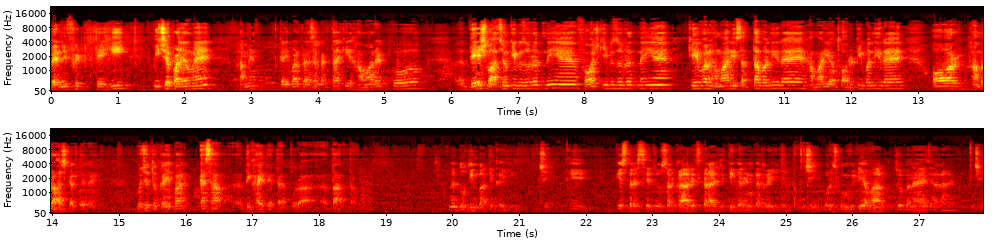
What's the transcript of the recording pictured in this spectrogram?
बेनिफिट के ही पीछे पड़े हुए हैं। हमें कई बार तो ऐसा लगता है कि हमारे को देशवासियों की भी ज़रूरत नहीं है फौज की भी ज़रूरत नहीं है केवल हमारी सत्ता बनी रहे हमारी अथॉरिटी बनी रहे और हम राज करते रहे। मुझे तो कई बार ऐसा दिखाई देता है पूरा तारतम्य दो तीन बातें कही जी। कि इस तरह से जो सरकार इसका राजनीतिकरण कर रही है जी। और इसको मीडिया वार जो बनाया जा रहा है जी।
